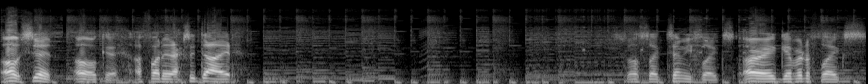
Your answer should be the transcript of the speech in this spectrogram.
Oh, shit. Oh, okay. I thought it actually died. Smells like Temmie Flakes. Alright, give her the flakes.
